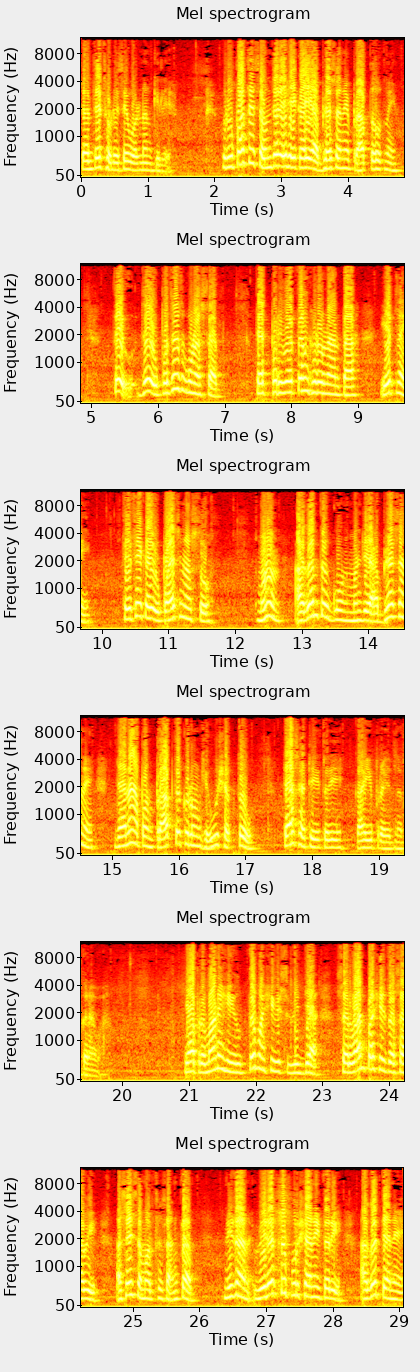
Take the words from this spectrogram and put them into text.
त्यांचे थोडेसे वर्णन केले. रूपाचे सौंदर्य हे काही अभ्यासाने प्राप्त होत नाही. ते जे उपजत गुण असतात त्यात परिवर्तन घडवून आणता येत नाही. तेथे काही उपायच नसतो. म्हणून आगंत गुण म्हणजे अभ्यासाने ज्यांना आपण प्राप्त करून घेऊ शकतो त्यासाठी तरी काही प्रयत्न करावा. याप्रमाणे ही उत्तम अशी विद्या सर्वांपाशीच असावी असे समर्थ सांगतात. निदान विरक्त पुरुषांनी तरी अगत्याने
